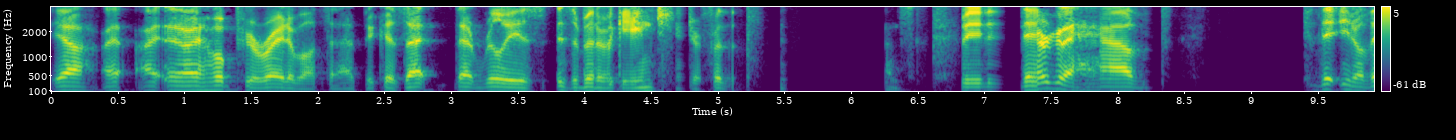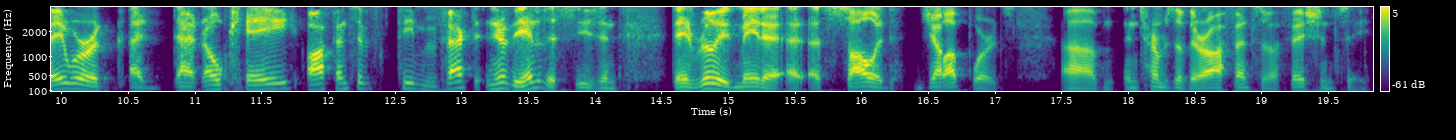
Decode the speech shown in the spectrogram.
Yeah, I, I, and I hope you're right about that because that, that really is, is a bit of a game changer for the fans. They're going to have, they, you know, they were a, an okay offensive team. In fact, near the end of the season, they really made a, a solid jump upwards um, in terms of their offensive efficiency.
